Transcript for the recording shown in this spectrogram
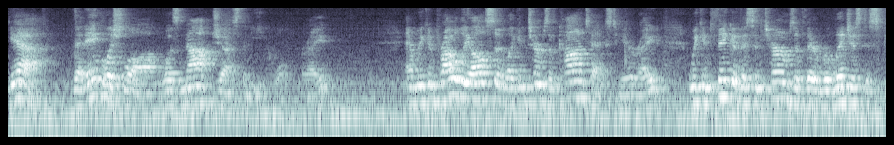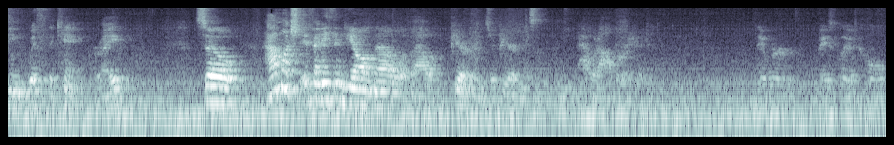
Yeah, that English law was not just an equal, right? And we can probably also, like in terms of context here, right? We can think of this in terms of their religious dispute with the king, right? So, how much, if anything, do y'all know about Puritans or Puritanism and how it operated? They were basically a cult.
